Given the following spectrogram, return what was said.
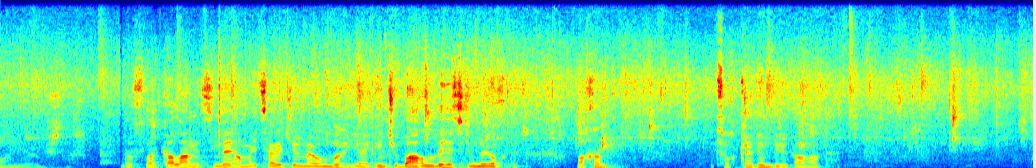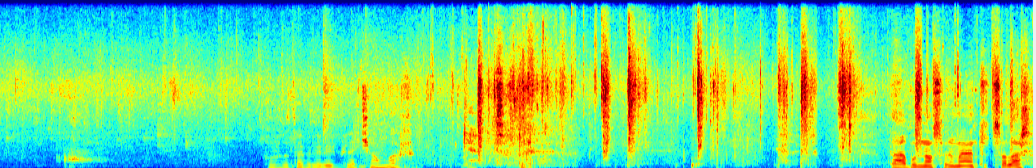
oynayırmışlar. Dostlar qalanın içində amma içəri girmək olmur. Yəqin ki bağlıdır, heç kim də yoxdur. Baxın. Çox qədim bir qaladır. Burada da belə bir pləkan var. Gəlib Daha bundan sonra beni tutsalar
